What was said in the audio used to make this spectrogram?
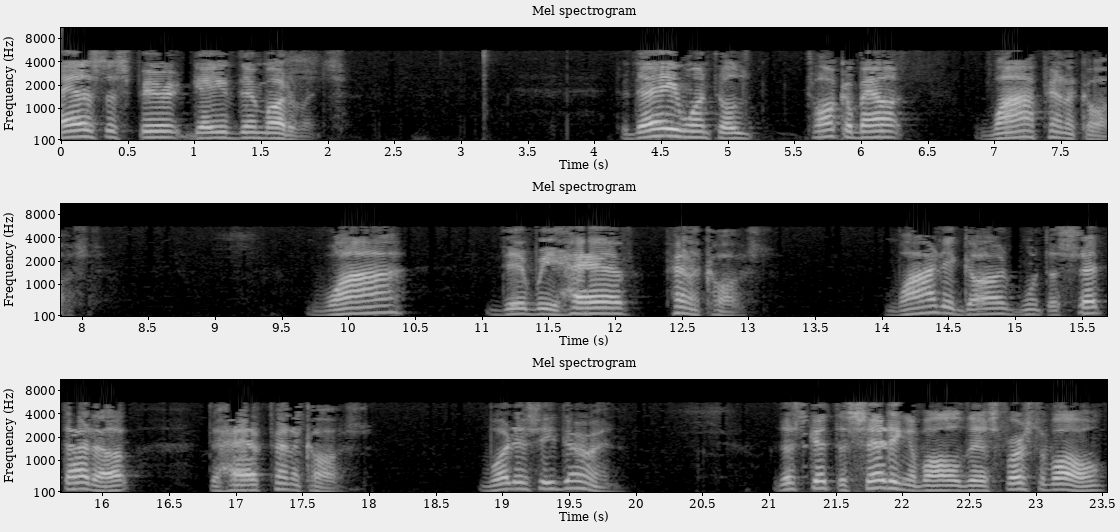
as the Spirit gave them utterance. Today, I want to talk about why Pentecost. Why did we have Pentecost? Why did God want to set that up to have Pentecost? What is He doing? Let's get the setting of all this. First of all,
